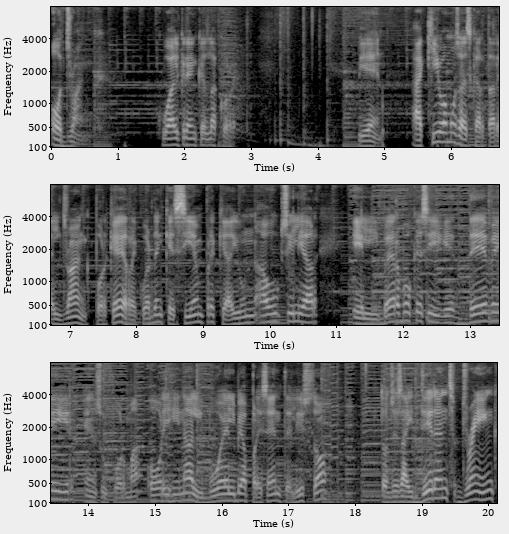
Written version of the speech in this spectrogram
o drunk. ¿Cuál creen que es la correcta? Bien, aquí vamos a descartar el drank. porque Recuerden que siempre que hay un auxiliar, el verbo que sigue debe ir en su forma original, vuelve a presente, ¿listo? Entonces, I didn't drink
